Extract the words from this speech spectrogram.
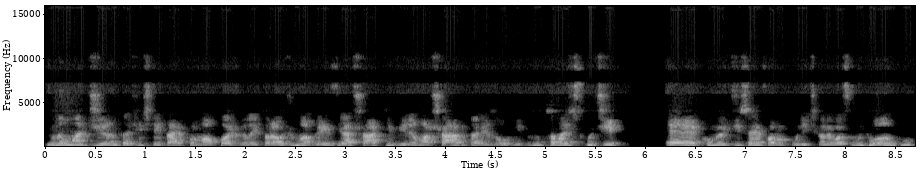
Não adianta a gente tentar reformar o Código Eleitoral de uma vez e achar que viramos a chave, está resolvido, não precisa mais discutir. É, como eu disse, a reforma política é um negócio muito amplo,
